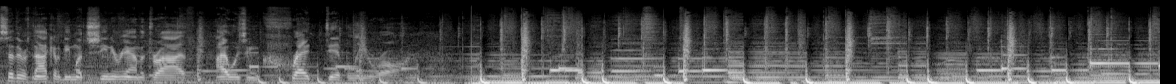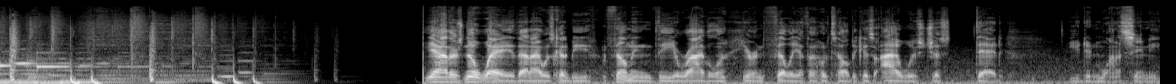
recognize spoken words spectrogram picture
I said there was not going to be much scenery on the drive? I was incredibly wrong. Yeah, there's no way that I was going to be filming the arrival here in Philly at the hotel because I was just dead. You didn't want to see me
